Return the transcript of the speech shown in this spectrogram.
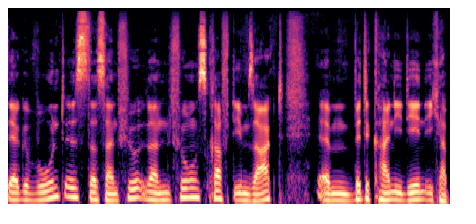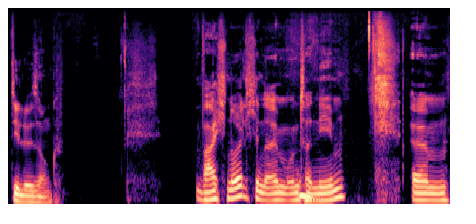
der gewohnt ist, dass sein Führ seine Führungskraft ihm sagt, ähm, bitte keine Ideen, ich habe die Lösung. War ich neulich in einem Unternehmen, ähm,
